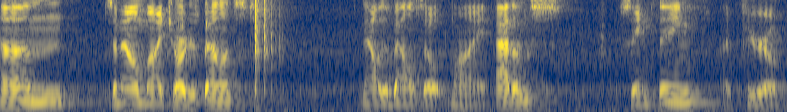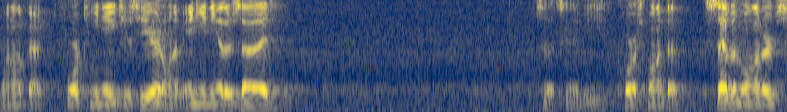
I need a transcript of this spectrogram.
Um, so now my charge is balanced. Now to balance out my atoms, same thing. I figure out, well, I've got 14 H's here. I don't have any on the other side. So it's going to be correspond to seven waters.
